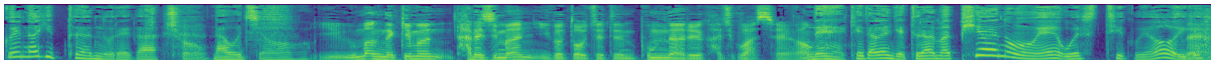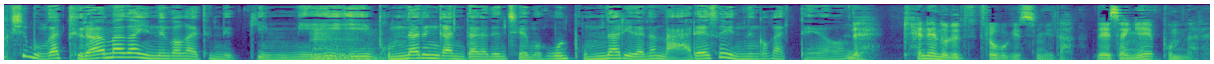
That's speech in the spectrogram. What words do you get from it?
꽤나 히트한 노래가 그렇죠. 나오죠. 이 음악 느낌은 다르지만 이것도 어쨌든 봄날을 가지고 왔어요. 네, 게다가 이제 드라마 피아노의 OST고요. 이게 네. 확실히 뭔가 드라마가 있는 것 같은 느낌이 음. 이 봄날은 간다라는 제목 혹은 봄날이라는 말에서 있는 것 같아요. 네. 캔의 노래도 들어보겠습니다. 내 생의 봄날은.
